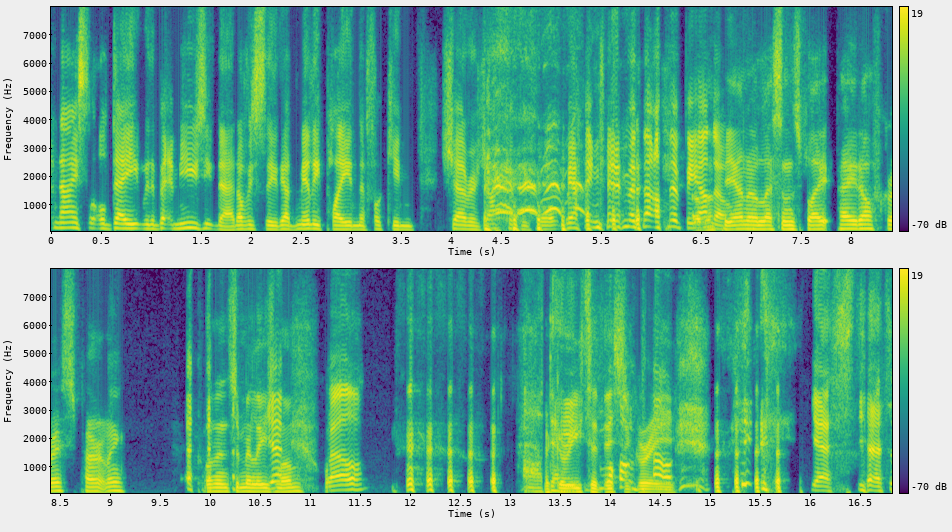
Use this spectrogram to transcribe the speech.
a nice little date with a bit of music there and obviously they had millie playing the fucking Shara Jacka before behind him and on the Oh, the piano piano lessons play, paid off, Chris, apparently. According to Millie's Yeah. mum. Well, oh, Agree Dave, to disagree. yes, yes.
